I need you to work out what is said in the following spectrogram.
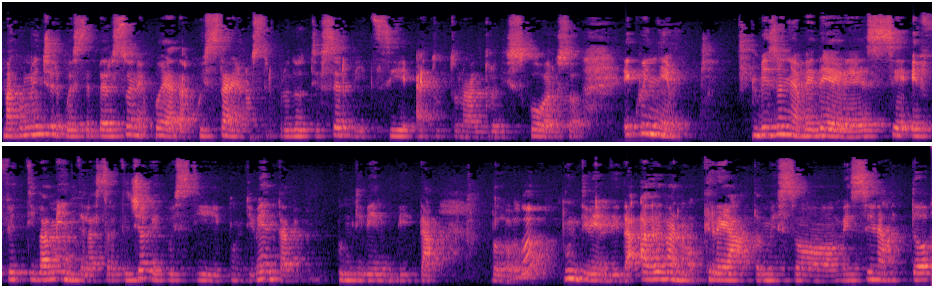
Ma convincere queste persone poi ad acquistare i nostri prodotti e servizi è tutto un altro discorso. E quindi bisogna vedere se effettivamente la strategia che questi punti vendita, punti vendita, punti vendita avevano creato, messo, messo in atto,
